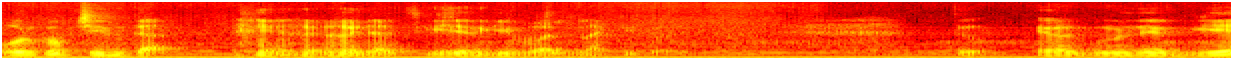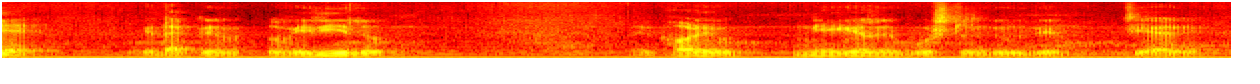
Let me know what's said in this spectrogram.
ওর খুব চিন্তা। কি যেন কি বলে, না কি করে তো এবার গুরুদেব গিয়ে ডাক্তার বেরিয়ে এলো। ঘরে নিয়ে গেলেন, বসলেন গুরুদেব চেয়ারে।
